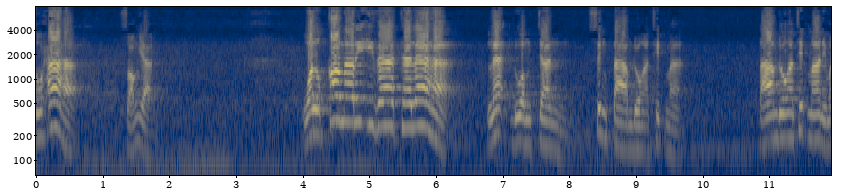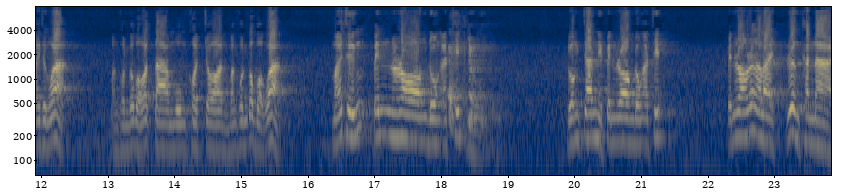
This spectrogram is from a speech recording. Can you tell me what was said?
ดูฮาฮะสองอย่างวัลกามริอิซาทลาฮะและดวงจันทร์ซึ่งตามดวงอาทิตย์มา ตามดวงอาทิตย์มานี่หมายถึงว่า บางคนก็บอกว่าตามวงโคจร บางคนก็บอกว่า หมายถึงเป็นรองดวงอาทิตย์อยู่ ดวงจันทร์นี่เป็นรองดวงอาทิตย์ เป็นรองเรื่องอะไร เรื่องขนาด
